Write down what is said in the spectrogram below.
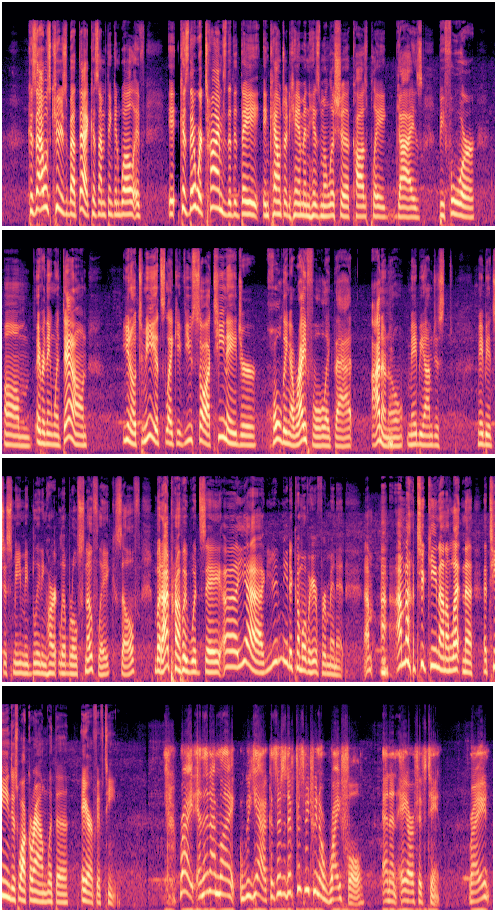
Because I was curious about that. Because I'm thinking, well, if because there were times that, that they encountered him and his militia cosplay guys before um, everything went down. You know, to me, it's like if you saw a teenager holding a rifle like that, I don't know. Maybe I'm just. Maybe it's just me, me bleeding heart liberal snowflake self, but I probably would say, uh, yeah, you need to come over here for a minute. I'm I, I'm not too keen on letting a, a teen just walk around with a AR-15. Right. And then I'm like, well, yeah, because there's a difference between a rifle and an AR-15, right?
